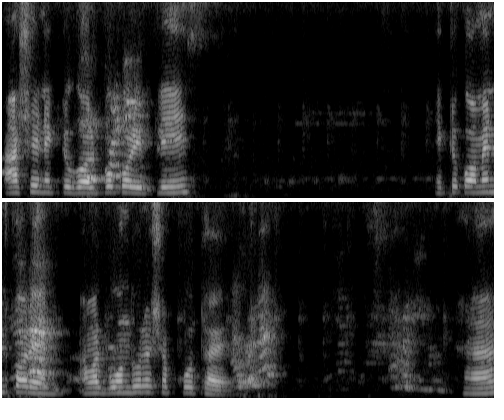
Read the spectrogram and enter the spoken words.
আসেন, একটু গল্প করি, প্লিজ। একটু কমেন্ট করেন, আমার বন্ধুরা সব কোথায়? হ্যাঁ?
